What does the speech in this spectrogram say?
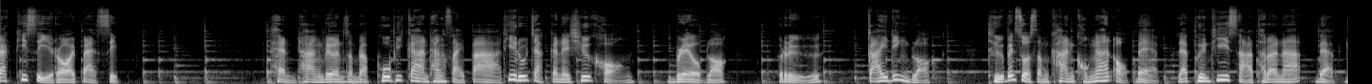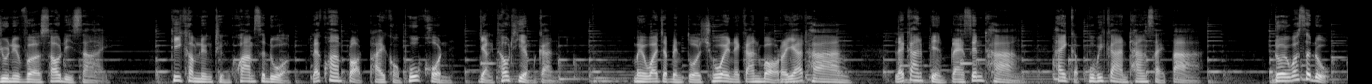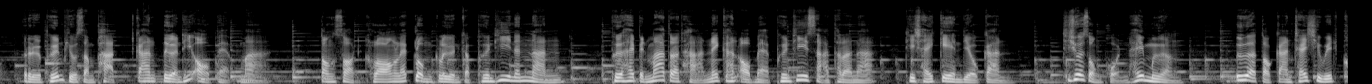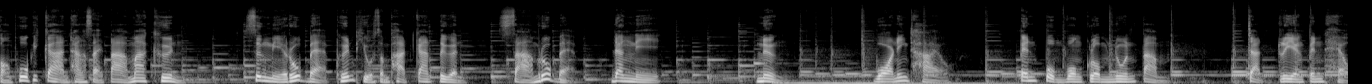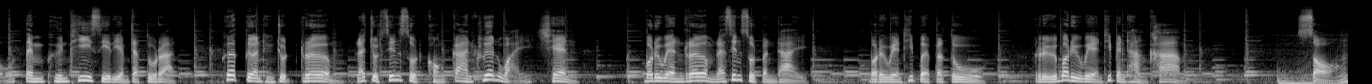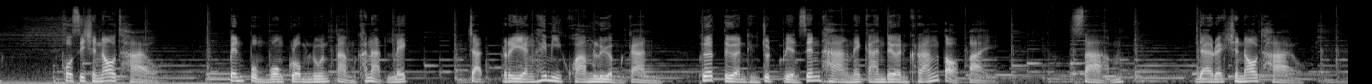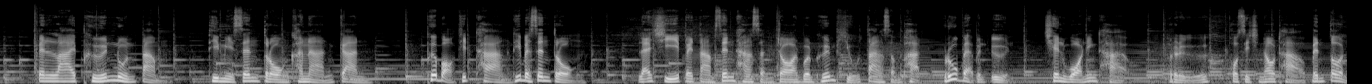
ฟกต์ที่ 480 แผ่นทางเดินสำหรับผู้พิการทางสายตาที่รู้จักกันในชื่อของ Braille Block หรือ Guiding Block ถือเป็นส่วนสำคัญของงานออกแบบ และพื้นที่สาธารณะแบบ Universal Design ที่คำนึงถึงความสะดวกและความปลอดภัยของผู้คนอย่างเท่าเทียมกัน ไม่ว่าจะเป็นตัวช่วยในการบอกระยะทาง และการเปลี่ยนแปลงเส้นทางให้กับผู้พิการทางสายตา โดยวัสดุหรือพื้นผิวสัมผัสการเตือนที่ออกแบบมา ต้องสอดคล้องและกลมกลืนกับพื้นที่นั้นๆ เพื่อให้เป็นมาตรฐานในการออกแบบพื้นที่สาธารณะที่ใช้เกณฑ์เดียวกัน ที่ช่วยส่งผลให้เมือง เอื้อต่อการใช้ชีวิตของผู้พิการทางสายตามากขึ้น ซึ่งมีรูปแบบพื้นผิวสัมผัสการเตือน 3 รูปแบบ ดังนี้ 1. warning tile เป็นปุ่มวงกลมนูนต่ำ จัดเรียงเป็นแถวเต็มพื้นที่สี่เหลี่ยมจัตุรัส เพื่อเตือนถึงจุดเริ่มและจุดสิ้นสุดของการเคลื่อนไหว เช่น บริเวณเริ่มและสิ้นสุดบันได บริเวณที่เปิดประตู หรือบริเวณที่เป็นทางข้าม 2. positional tile เป็นปุ่มวงกลมนูนต่ำขนาดเล็ก จัดเรียงให้มีความเหลื่อมกัน เพื่อเตือนถึงจุดเปลี่ยนเส้นทางในการเดินครั้งต่อไป 3. directional tile เป็นลายพื้นนูนต่ำที่มีเส้นตรงขนานกัน เพื่อบอกทิศทางที่เป็นเส้นตรง และชี้ไปตามเส้นทางสัญจรบนพื้นผิวต่างสัมผัส รูปแบบอื่นๆ เช่น warning tile หรือ positional tile เป็นต้น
